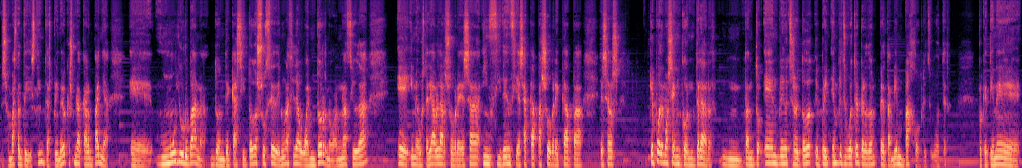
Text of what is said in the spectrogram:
son bastante distintas. Primero que es una campaña eh, muy urbana, donde casi todo sucede en una ciudad o en torno a una ciudad, y me gustaría hablar sobre esa incidencia, esa capa sobre capa, esos qué podemos encontrar mm, tanto en Bridgewater, sobre todo en Bridgewater, perdón, pero también bajo Bridgewater, porque tiene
